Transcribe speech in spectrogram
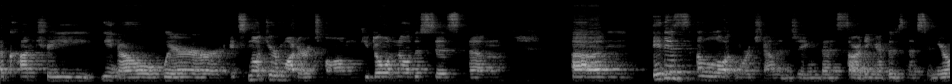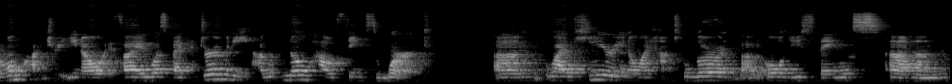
a country, you know, where it's not your mother tongue, you don't know the system. Um, it is a lot more challenging than starting a business in your home country. You know, if I was back in Germany, I would know how things work um, while here, you know, I had to learn about all these things. Um,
